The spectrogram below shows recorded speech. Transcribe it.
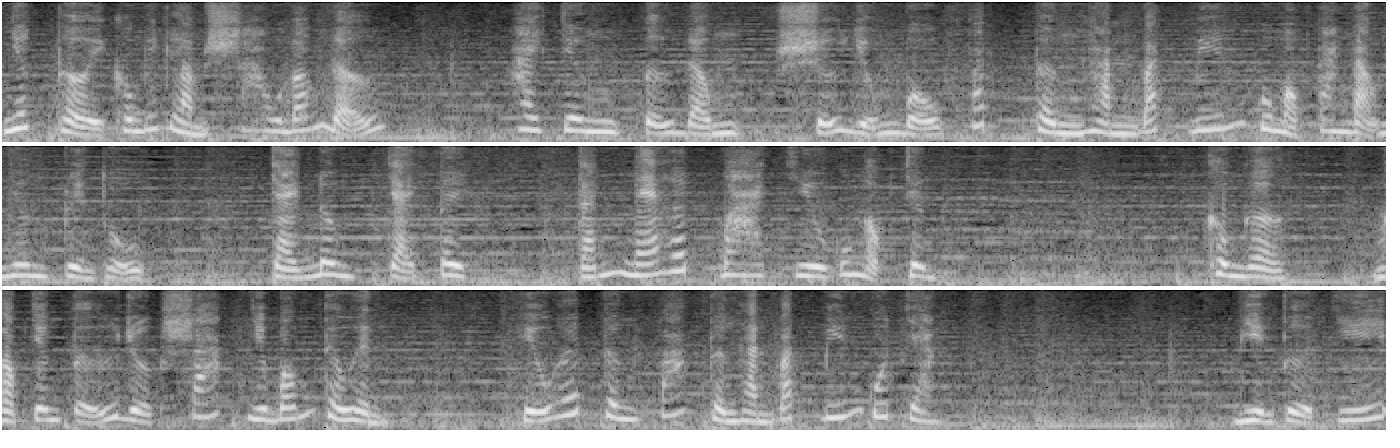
nhất thời không biết làm sao đón đỡ hai chân tự động sử dụng bộ phách thần hành bách biến của một tăng đạo nhân truyền thụ. Chạy đông, chạy tây tránh né hết ba chiêu của ngọc chân. Không ngờ, ngọc chân tử rượt sát như bóng theo hình, hiểu hết thân pháp thần hành bách biến của chàng. Viên thừa chí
